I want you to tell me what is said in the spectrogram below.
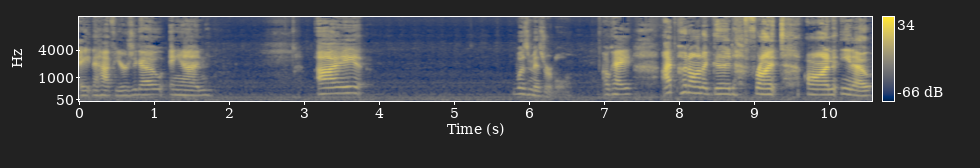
eight and a half years ago, and I was miserable. Okay, I put on a good front on, you know,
